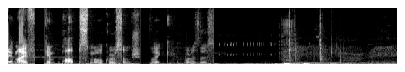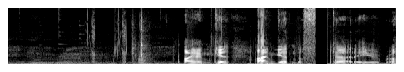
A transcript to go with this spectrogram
am I fucking pop smoke or some shit? Like, what is this? I am get, I'm getting the fuck out of here, bro.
